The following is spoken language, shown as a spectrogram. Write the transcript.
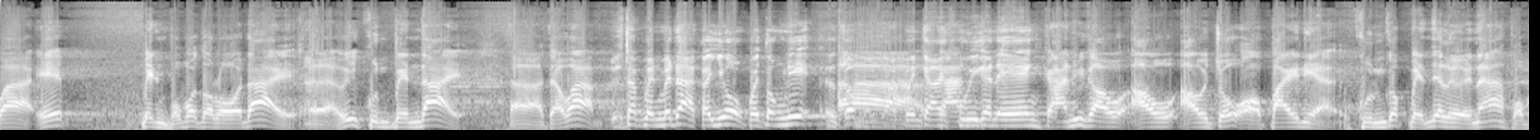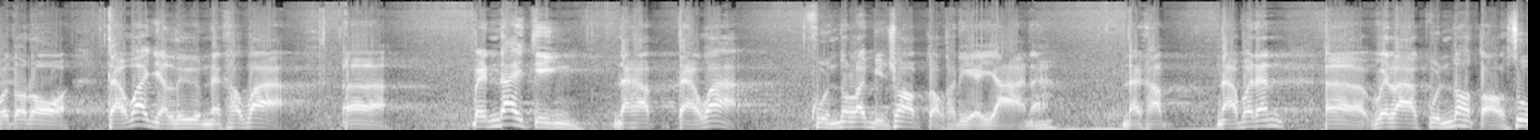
ว่าเอ๊ะ เป็นพบตรได้เออเฮ้ยคุณเป็นได้เอ่อแต่ว่าๆหรือถ้าเป็นไม่ได้ก็โยกไปตรงนี้ ก็เหมือนกับเป็นการคุยกันเอง การที่เราเอาเอาโจ๊กออกไปเนี่ยคุณก็เป็นได้เลยนะพบตรแต่ว่าอย่าลืมนะครับว่าเอ่อเป็นได้จริงนะครับ แต่ว่าคุณต้องรับผิดชอบต่อคดีอาญานะนะครับนะเพราะฉะนั้นเอ่อเวลาคุณต้องต่อสู้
